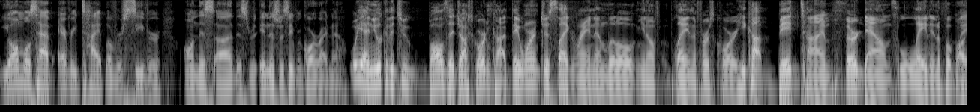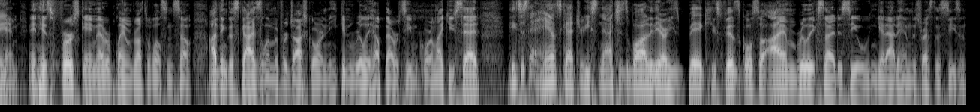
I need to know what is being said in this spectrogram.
you almost have every type of receiver on this uh, this in this receiving corps right now. Well, yeah, and you look at the two balls that Josh Gordon caught; they weren't just like random little you know play in the first quarter. He caught big time third downs late in a football late. game in his first game ever playing with Russell Wilson. So I think the sky's the limit for Josh Gordon. He can really help that receiving corps. And like you said, he's just a hands catcher. He snatches the ball out of the air. He's big. He's physical. So I am really excited to see what we can get out of him this rest of the season.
